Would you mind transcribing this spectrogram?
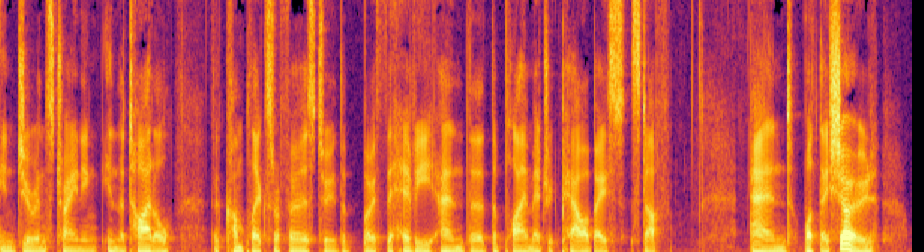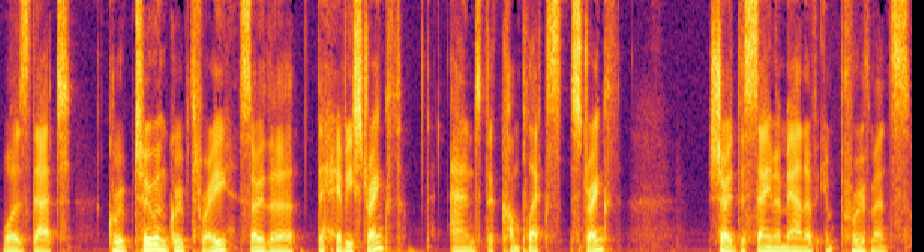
endurance training in the title, the complex refers to the both the heavy and the the plyometric power based stuff. And what they showed was that group two and group three, so the, the heavy strength and the complex strength, showed the same amount of improvements,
